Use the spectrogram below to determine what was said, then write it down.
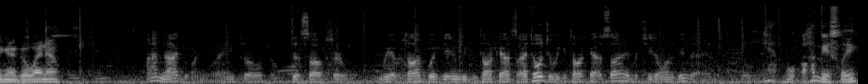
Right. You're gonna go away now? I'm not going away until this officer we have a talk with you and we can talk outside. I told you we could talk outside, but you don't want to do that. Yeah. Well, obviously,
